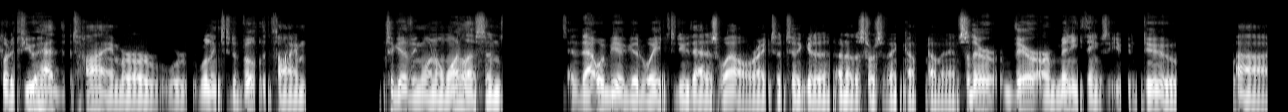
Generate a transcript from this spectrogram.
But if you had the time or were willing to devote the time to giving one-on-one lessons, that would be a good way to do that as well, right? To to get a, another source of income coming in. So there there are many things that you can do uh,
